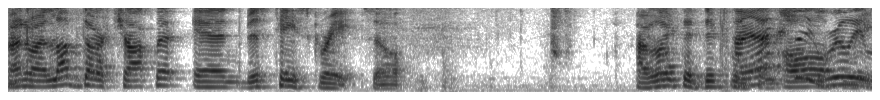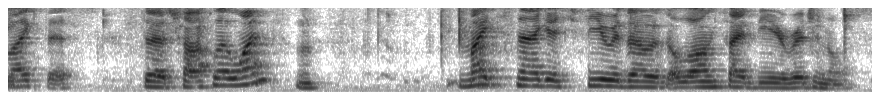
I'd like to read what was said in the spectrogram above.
I know I love dark chocolate, and this tastes great. So I like the difference. I actually all really three. like this. The chocolate one. Mm. Might snag a few of those alongside the originals.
